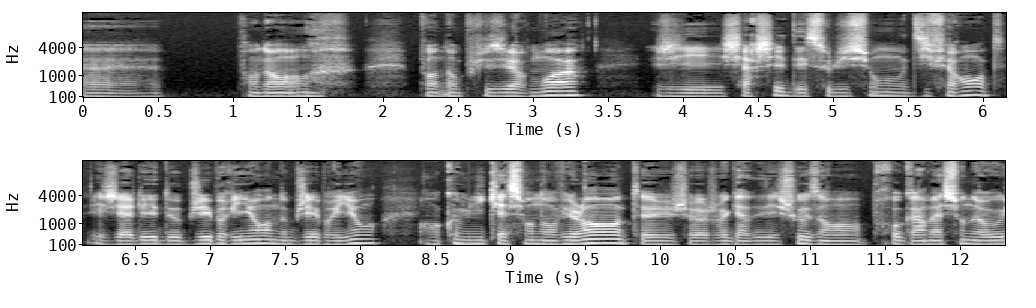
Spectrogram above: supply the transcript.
Euh, pendant, pendant plusieurs mois, j'ai cherché des solutions différentes et allé d'objet brillant en objet brillant, en communication non violente, je, regardais des choses en programmation neuro,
